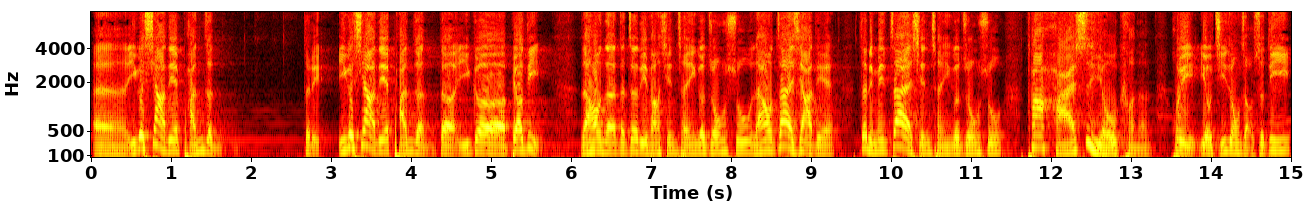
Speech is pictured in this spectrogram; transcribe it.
呃，一个下跌盘整，这里一个下跌盘整的一个标的，然后呢，在这个地方形成一个中枢，然后再下跌。这里面再形成一个中枢，它还是有可能会有几种走势。第一，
